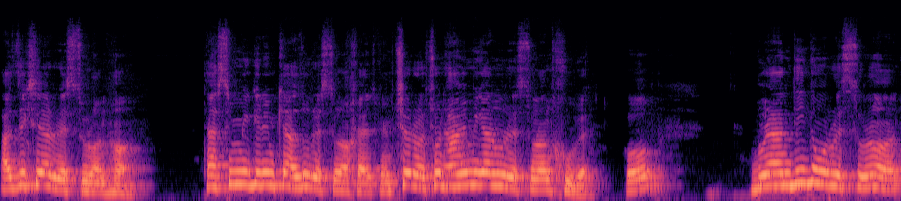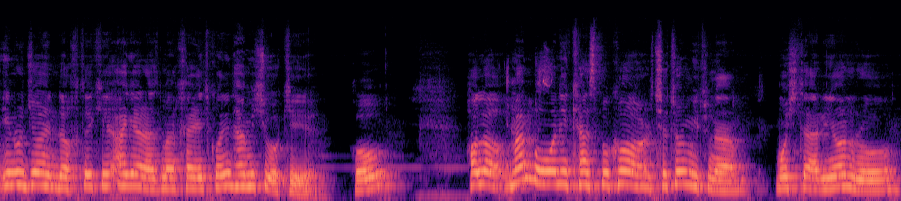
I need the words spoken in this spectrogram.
از یک سری رستوران ها تصمیم می‌گیریم که از اون رستوران خرید کنیم. چرا؟ چون همه میگن اون رستوران خوبه. خب؟ برندینگ اون رستوران این رو جا انداخته که اگر از من خرید کنید همه چی اوکیه. خب؟ حالا من به عنوان کسب و کار چطور می‌تونم مشتریان رو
